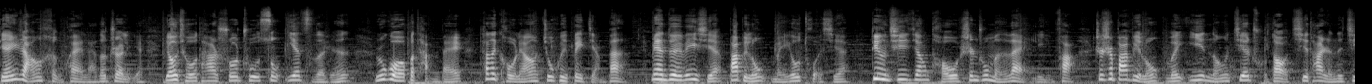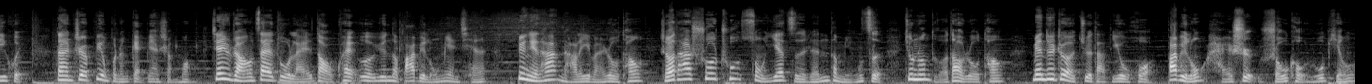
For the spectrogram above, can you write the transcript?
典狱长很快来到这里，要求他说出送椰子的人，如果不坦白，他的口粮就会被减半。面对威胁，巴比龙没有妥协，定期将头伸出门外理发，这是巴比龙唯一能接触到其他人的机会。但这并不能改变什么。监狱长再度来到快饿晕的巴比龙面前，并给他拿了一碗肉汤，只要他说出送椰子人的名字，就能得到肉汤。面对这巨大的诱惑，巴比龙还是守口如瓶。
